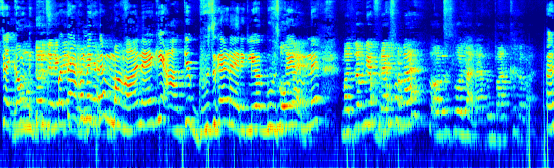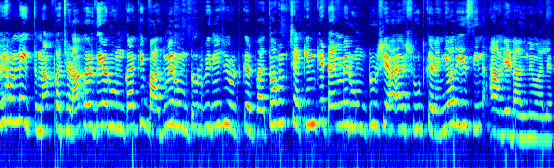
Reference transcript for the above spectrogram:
चेकआउट पता है हम एकदम महान है कि आके घुस गए डायरेक्टली और हो घुसते ही। हमने। मतलब नहीं फ्रेश होना है और हो जाना है बस बात खत्म है। अरे हमने इतना कचड़ा कर दिया रूम का कि बाद में रूम टूर भी नहीं शूट कर पाए। तो हम चेक इन के टाइम में रूम टूर शूट करेंगे और ये सीन आगे डालने वाले हैं।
